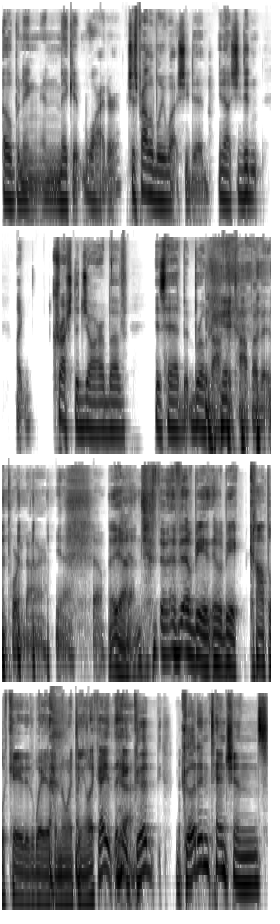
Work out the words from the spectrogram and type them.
opening and make it wider, which is probably what she did. You know, she didn't like crush the jar above his head, but broke off the top of it and poured it on her. You know, so yeah, yeah. it would be it would be a complicated way of anointing. Like, hey, hey, good good intentions,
